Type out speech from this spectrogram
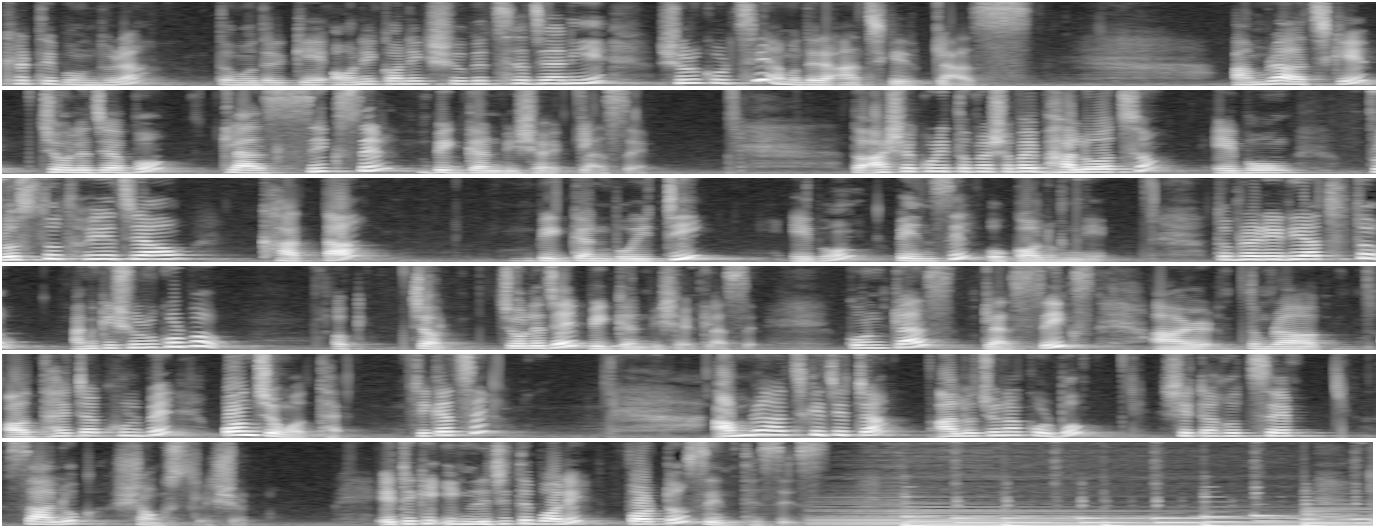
শিক্ষার্থী বন্ধুরা, তোমাদেরকে অনেক অনেক শুভেচ্ছা জানিয়ে শুরু করছি আমাদের আজকের ক্লাস। আমরা আজকে চলে যাব ক্লাস সিক্সের বিজ্ঞান বিষয়ক ক্লাসে। তো আশা করি তোমরা সবাই ভালো আছো এবং প্রস্তুত হয়ে যাও খাতা, বিজ্ঞান বইটি এবং পেন্সিল ও কলম নিয়ে। তোমরা রেডি আছো তো? আমি কি শুরু করব? ওকে চল, চলে যাই বিজ্ঞান বিষয় ক্লাসে। কোন ক্লাস? Class six. আর তোমরা অধ্যায়টা খুলবে পঞ্চম অধ্যায়। ঠিক আছে? আমরা আজকে যেটা আলোচনা করব সেটা হচ্ছে সালোক সংশ্লেষণ। এটাকে ইংরেজিতে বলে ফটোসিনথেসিস।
